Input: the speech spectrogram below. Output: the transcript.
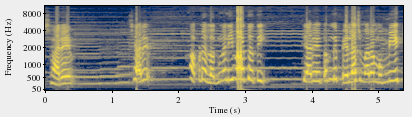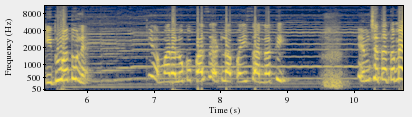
જ્યારે જ્યારે આપણા લગ્નની વાત હતી, ત્યારે તમને પહેલા જ મારા મમ્મીએ કીધું હતું ને કે અમારા લોકો પાસે આટલા પૈસા નથી. એમ છતાં તમે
